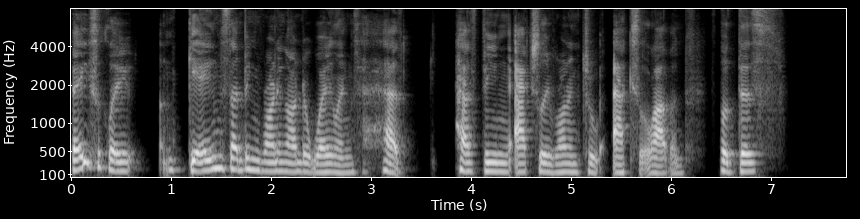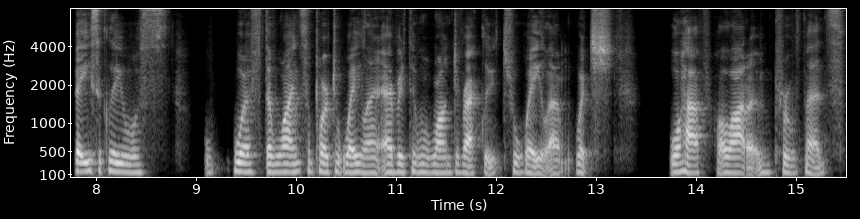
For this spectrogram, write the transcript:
basically, um, games that have been running under Wayland have have been actually running through X11. So this basically was with the wine support to Wayland, everything will run directly through Wayland, which will have a lot of improvements,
